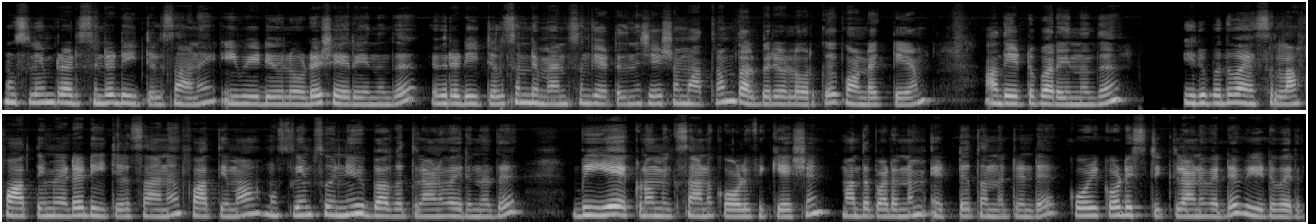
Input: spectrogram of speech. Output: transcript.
മുസ്ലിം ബ്രൈഡ്സിന്റെ ഡീറ്റെയിൽസ് ആണ് ഈ വീഡിയോയിലൂടെ ഷെയർ ചെയ്യുന്നത്. ഇവരുടെ ഡീറ്റെയിൽസും ഡിമാൻഡ്സും കേട്ടതിന് ശേഷം മാത്രം താല്പര്യമുള്ളവർക്ക് കോൺടാക്റ്റ് ചെയ്യാം. ആദ്യമായിട്ട് പറയുന്നത് ഇരുപത് വയസ്സുള്ള ഫാത്തിമയുടെ ഡീറ്റെയിൽസ് ആണ്. ഫാത്തിമ മുസ്ലിം സുന്നി വിഭാഗത്തിലാണ് വരുന്നത്. ബി എ എക്കണോമിക്സ് ആണ് ക്വാളിഫിക്കേഷൻ. മതപഠനം എട്ട് തന്നിട്ടുണ്ട്. കോഴിക്കോട് ഡിസ്ട്രിക്റ്റിലാണ് ഇവരുടെ വീട് വരുന്നത്.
